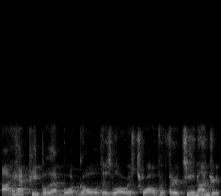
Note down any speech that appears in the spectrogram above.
I have people that bought gold as low as 12 or 1300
